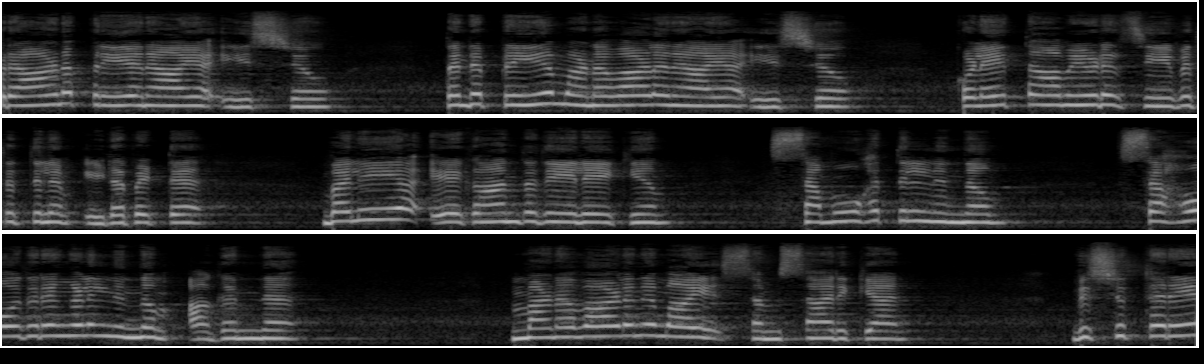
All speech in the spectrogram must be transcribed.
പ്രാണപ്രിയനായ ഈശോ തന്റെ പ്രിയ മണവാളനായ ഈശോ കൊളേത്താമയുടെ ജീവിതത്തിലും ഇടപെട്ട് വലിയ ഏകാന്തതയിലേക്കും സമൂഹത്തിൽ നിന്നും സഹോദരങ്ങളിൽ നിന്നും അകന്ന് മണവാളനുമായി സംസാരിക്കാൻ വിശുദ്ധരെ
